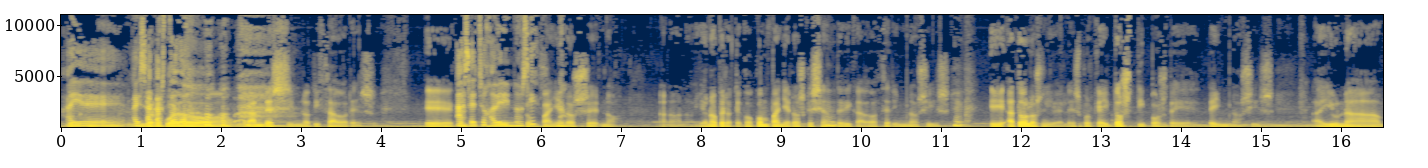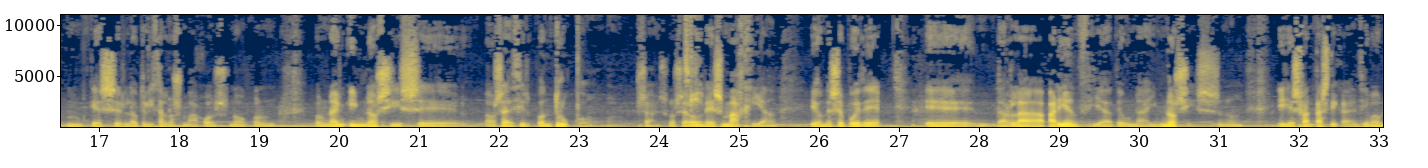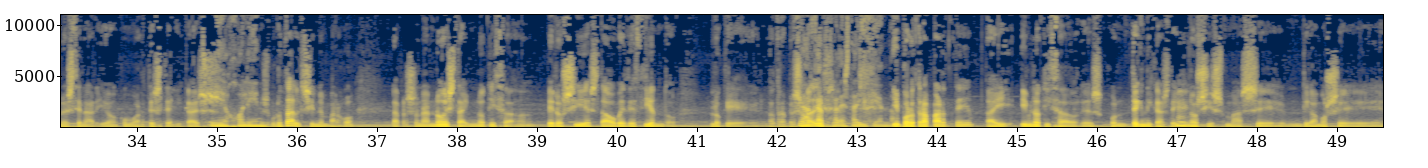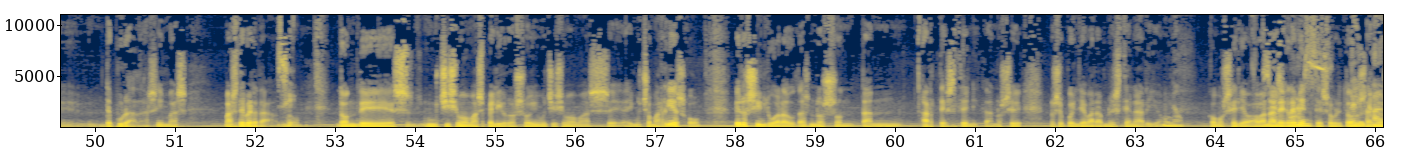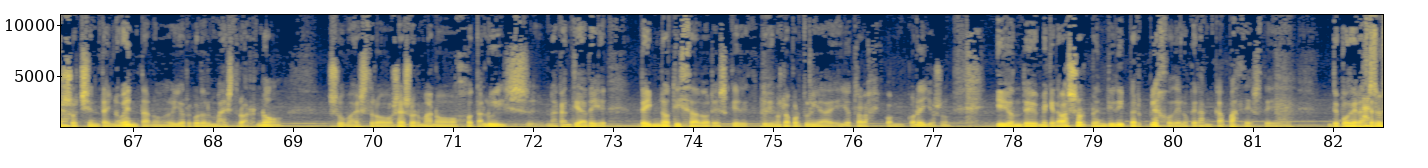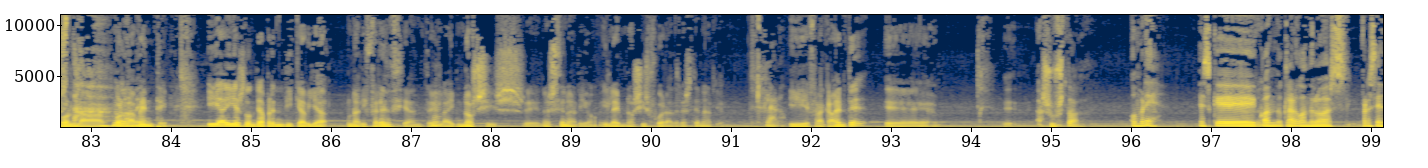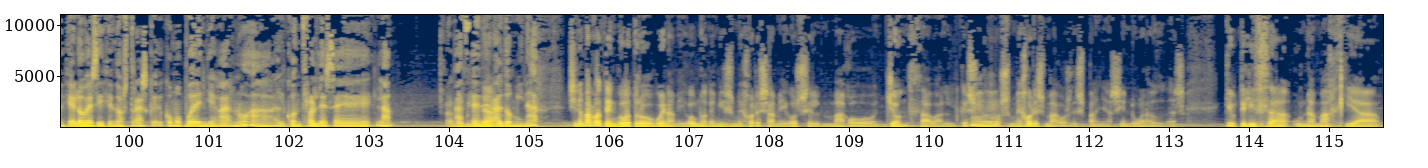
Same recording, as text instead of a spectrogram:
Ahí, eh, ahí Yo sacas recuerdo todo. grandes hipnotizadores. eh, ¿Has hecho Javier hipnosis? Compañeros, eh, no. no. No, no, yo no, pero tengo compañeros que se han Mm. dedicado a hacer hipnosis Mm. eh, a todos los niveles, porque hay dos tipos de, de hipnosis. Hay una mm, que se la utilizan los magos, ¿no? Con, con una hipnosis, eh, vamos a decir, con truco, ¿sabes? O sea, Sí. donde es magia y donde se puede eh, dar la apariencia de una hipnosis, ¿no? Y es fantástica encima de un escenario, como arte escénica, es, es brutal. Sin embargo, la persona no está hipnotizada, pero sí está obedeciendo lo que la otra persona dice. Está diciendo. Y por otra parte, hay hipnotizadores con técnicas de hmm. hipnosis más, eh, digamos, eh, depuradas y más más de verdad, donde es muchísimo más peligroso y muchísimo más eh, hay mucho más riesgo, pero sin lugar a dudas no son tan arte escénica, no se no se pueden llevar a un escenario. Como se llevaban alegremente, sobre todo en los años 80 y 90, ¿no? Yo recuerdo el maestro Arnaud, su maestro, o sea, su hermano J. Luis, una cantidad de, de hipnotizadores que tuvimos la oportunidad de, yo trabajé con, con ellos, ¿no? Y donde me quedaba sorprendido y perplejo de lo que eran capaces de, de poder hacer con la, con la mente. Y ahí es donde aprendí que había una diferencia entre mm. la hipnosis en escenario y la hipnosis fuera del escenario. Claro. Y francamente, eh, eh, asusta. Hombre, es que cuando, claro, cuando lo has presenciado y lo ves diciendo, ostras, ¿cómo pueden llegar, no? Al control de ese, la, al dominar. Sin embargo, tengo otro buen amigo, uno de mis mejores amigos, el mago John Zabal, que es uno de los mejores magos de España, sin lugar a dudas, que utiliza una magia,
